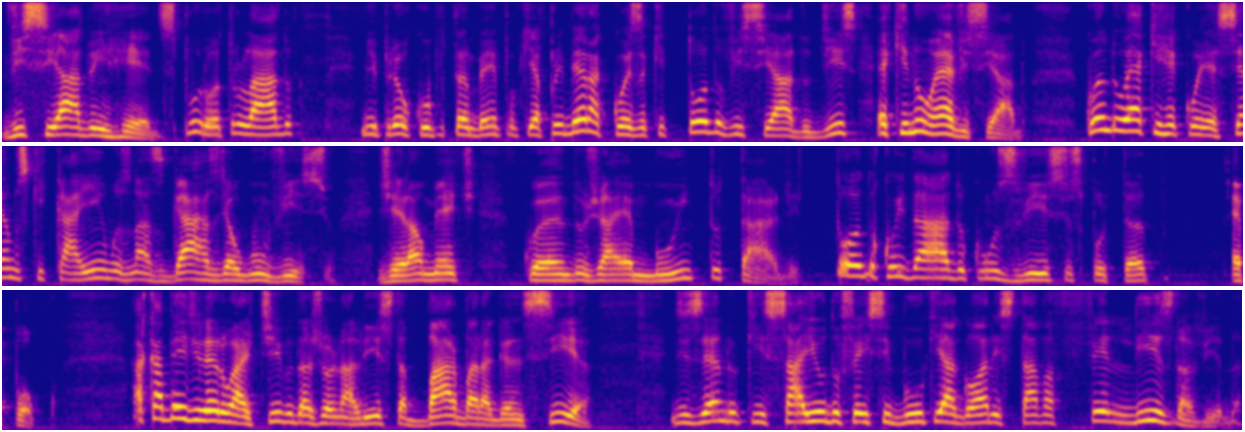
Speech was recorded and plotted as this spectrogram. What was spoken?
viciado em redes. Por outro lado, me preocupo também porque a primeira coisa que todo viciado diz é que não é viciado. Quando é que reconhecemos que caímos nas garras de algum vício? Geralmente, quando já é muito tarde. Todo cuidado com os vícios, portanto, é pouco. Acabei de ler um artigo da jornalista Bárbara Gancia, dizendo que saiu do Facebook e agora estava feliz da vida,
